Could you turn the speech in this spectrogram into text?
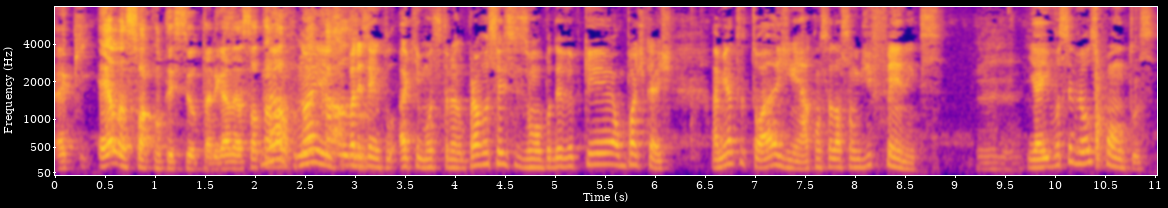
É que ela só aconteceu, tá ligado? Ela só tá lá Não, por não é isso. Por exemplo, aqui mostrando pra vocês, vocês vão poder ver porque é um podcast. A minha tatuagem é a constelação de Fênix. Uhum. E aí você vê os pontos.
